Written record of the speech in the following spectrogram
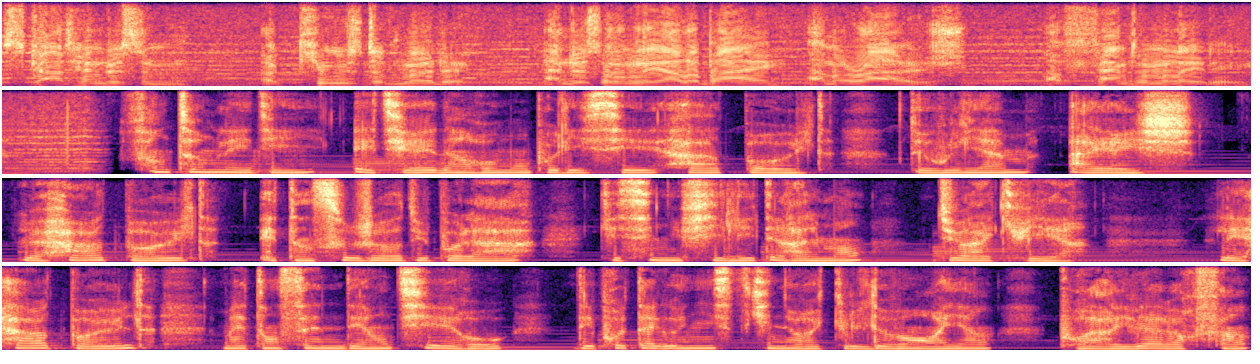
Scott Henderson, accused of murder, and his only alibi, a mirage, a phantom lady. Phantom Lady est tiré d'un roman policier Hard-Boiled de William Irish. Le Hard-Boiled est un sous-genre du polar qui signifie littéralement dur à cuire. Les Hard-Boiled mettent en scène des anti-héros, des protagonistes qui ne reculent devant rien pour arriver à leur fin,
